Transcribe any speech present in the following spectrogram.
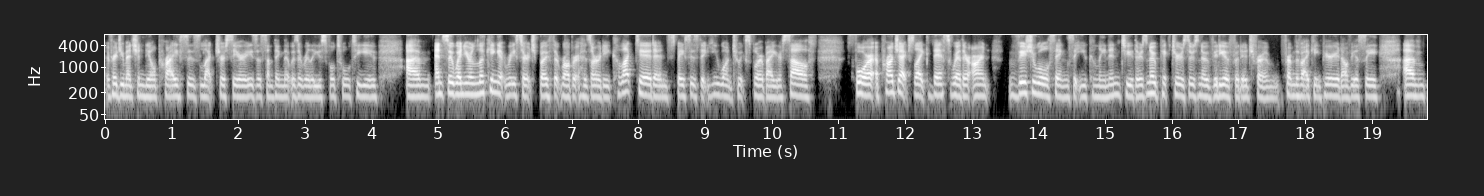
I've heard you mention Neil Price's lecture series as something that was a really useful tool to you. Um, and so when you're looking at research, both that Robert has already collected and spaces that you want to explore by yourself for a project like this where there aren't visual things that you can lean into. There's no pictures there's no video footage from from the viking period obviously. Um,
